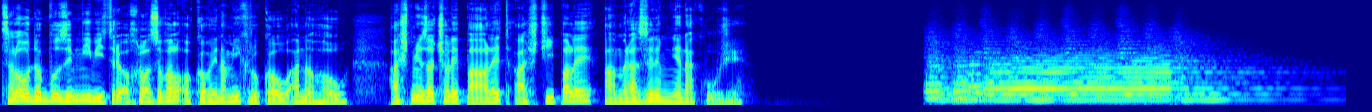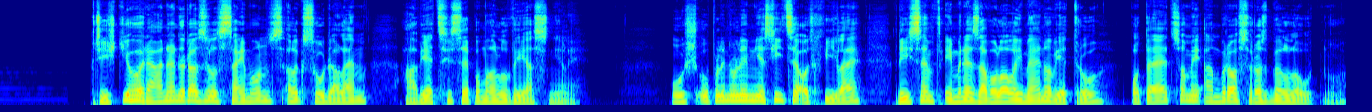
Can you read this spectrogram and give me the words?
Celou dobu zimní vítr ochlazoval okovy na mých rukou a nohou, až mě začaly pálit a štípali a mrazili mě na kůži. Příštího rána dorazil Simon s Elxou Dalem a věci se pomalu vyjasnily. Už uplynuly měsíce od chvíle, když jsem v Imre zavolal jméno větru, poté, co mi Ambros rozbil loutnu.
